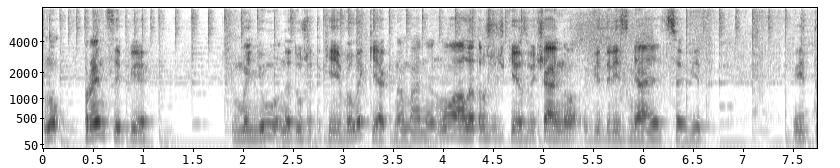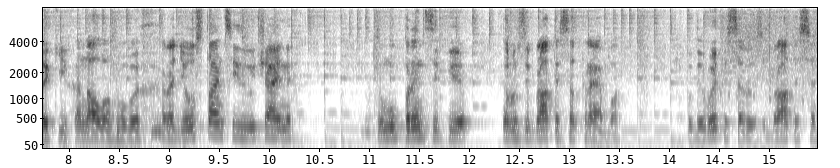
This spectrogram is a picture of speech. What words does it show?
Ну, в принципі, меню не дуже таке велике, як на мене, ну але трошечки, звичайно, відрізняється від, від таких аналогових радіостанцій звичайних. Тому, в принципі, розібратися треба. Подивитися, розібратися.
